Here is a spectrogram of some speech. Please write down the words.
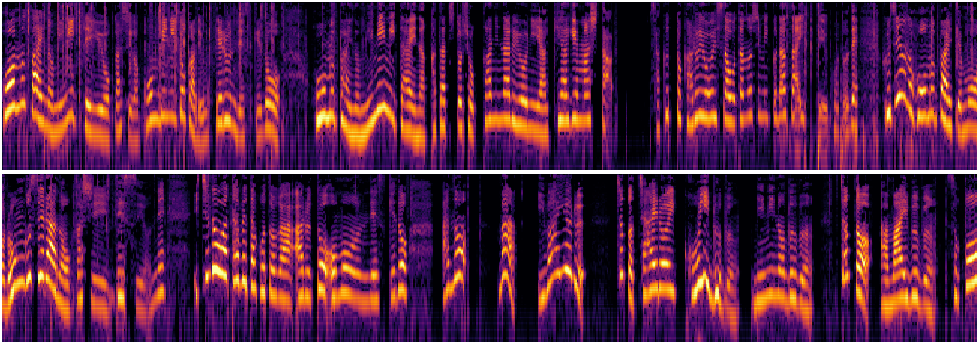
ホームパイの耳っていうお菓子がコンビニとかで売ってるんですけど、ホームパイの耳みたいな形と食感になるように焼き上げました。サクッと軽い美味しさをお楽しみくださいっていうことで、富士屋のホームパイってもうロングセラーのお菓子ですよね。一度は食べたことがあると思うんですけど、あの、まあ、いわゆる、ちょっと茶色い濃い部分、耳の部分、ちょっと甘い部分、そこを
